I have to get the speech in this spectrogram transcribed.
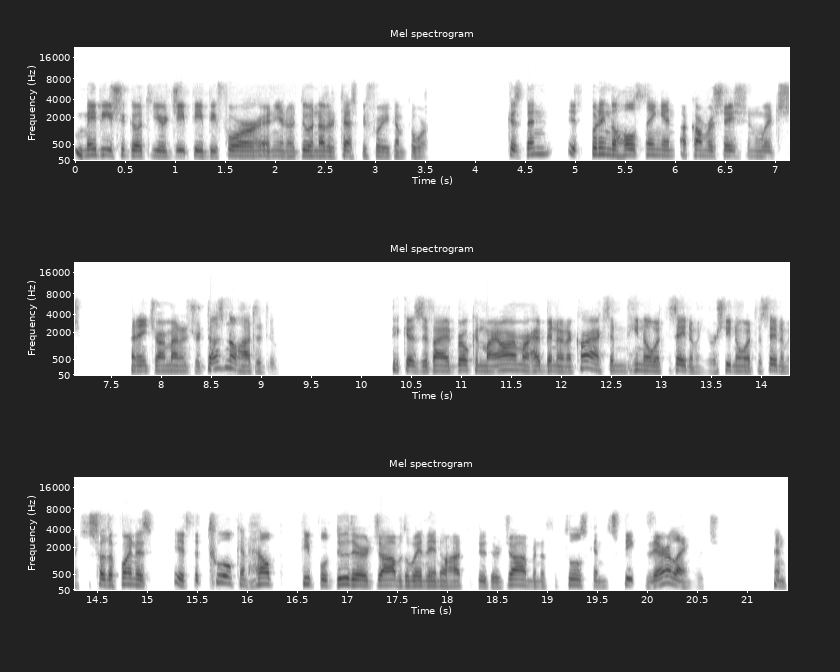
maybe you should go to your GP before and you know do another test before you come to work. Because then it's putting the whole thing in a conversation which an HR manager does know how to do. Because if I had broken my arm or had been in a car accident, he know what to say to me or she know what to say to me. So the point is, if the tool can help people do their job the way they know how to do their job, and if the tools can speak their language and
